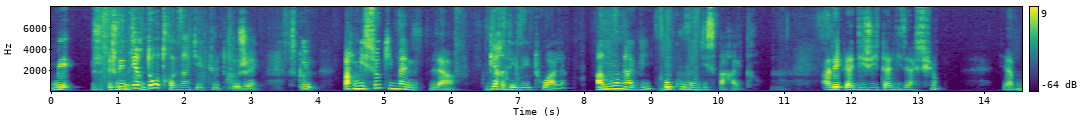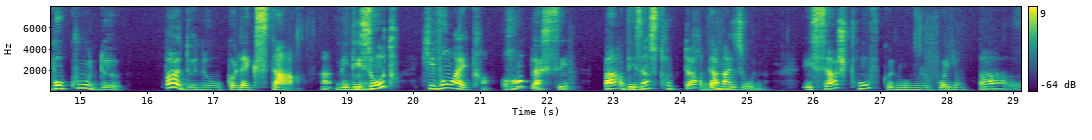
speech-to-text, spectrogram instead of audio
mais je vais dire d'autres inquiétudes que j'ai. Parce que parmi ceux qui mènent la guerre des étoiles, à mon avis, beaucoup vont disparaître. Avec la digitalisation, il y a beaucoup de, pas de nos collègues stars, hein, mais des autres qui vont être remplacés par des instructeurs d'Amazon. Et ça, je trouve que nous ne le voyons pas euh,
